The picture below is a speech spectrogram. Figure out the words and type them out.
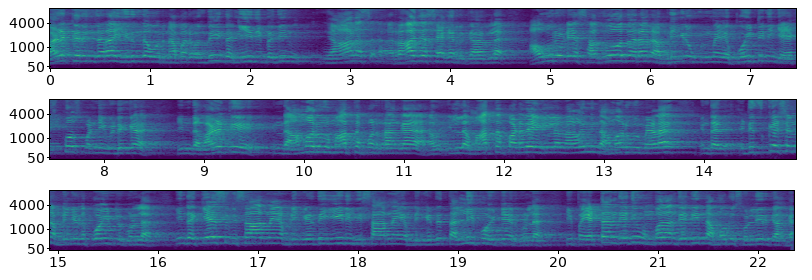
வழக்கறிஞராக இருந்த ஒரு நபர் வந்து இந்த நீதிபதி ஞான ராஜசேகர் இருக்கார்ல அவருடைய சகோதரர் அப்படிங்கிற உண்மையை போயிட்டு நீங்கள் எக்ஸ்போஸ் பண்ணி விடுங்க. இந்த வழக்கு இந்த அமர்வு மாற்றப்படுறாங்க இல்லை மாற்றப்படவே இல்லைனாலும் இந்த அமர்வு மேலே இந்த டிஸ்கஷன் அப்படிங்கிறது போயிட்டு இருக்கும்ல. இந்த கேஸ் விசாரணை அப்படிங்கிறது ஈடு விசாரணை அப்படிங்கிறது தள்ளி போயிட்டே இருக்கும்ல. இப்போ எட்டாம் தேதி ஒன்பதாம் தேதி இந்த அமர்வு சொல்லியிருக்காங்க.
